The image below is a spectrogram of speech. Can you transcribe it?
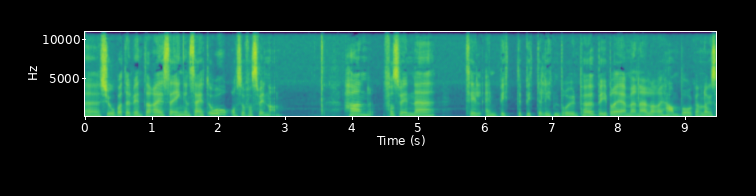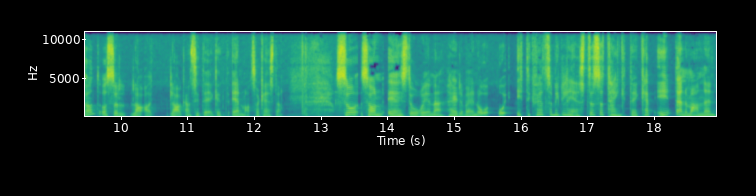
Eh, Schubert en vinterreise, ingen sier et ord, og så forsvinner han. Han forsvinner til en bitte, bitte liten brun pub i Bremen eller i Hamburg, eller noe sånt, og så lager han sitt eget enmannsorkester. Så, sånn er historiene hele veien. Og, og, etter hvert som jeg leste, så tenkte jeg hvem er denne mannen?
